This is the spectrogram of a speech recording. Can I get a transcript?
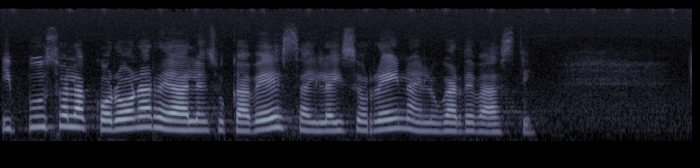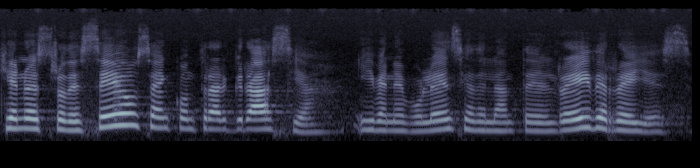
y puso la corona real en su cabeza y la hizo reina en lugar de Basti. Que nuestro deseo sea encontrar gracia y benevolencia delante del Rey de Reyes.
